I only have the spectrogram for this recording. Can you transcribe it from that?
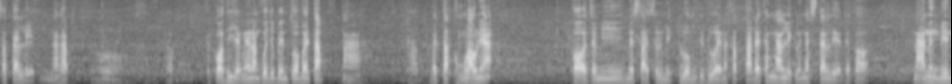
สแตนเลสนะครับอ๋อ แล้วก็ที่อยากแนะนำก็จะเป็นตัวใบตัดอ่าครับใบตัดของเราเนี่ยก็จะมีเม็ดทรายเซรามิกรวมอยู่ด้วยนะครับตัดได้ทั้งงานเหล็กและงานสแตนเลสแล้วก็หนาหนึ่งมิล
